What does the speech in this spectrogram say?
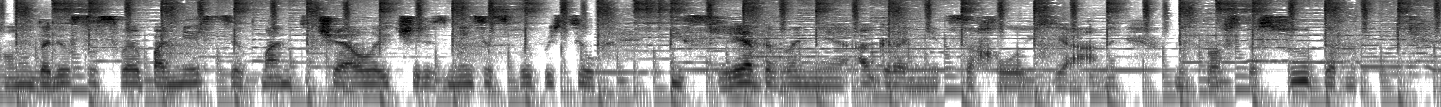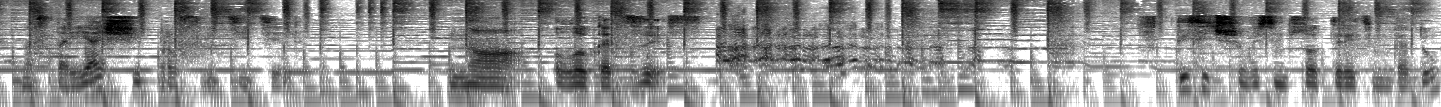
Он удалился в свое поместье в Мантичелло и через месяц выпустил исследование о границах Луизианы. Ну просто супер, настоящий просветитель. Но look at this. В 1803 году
